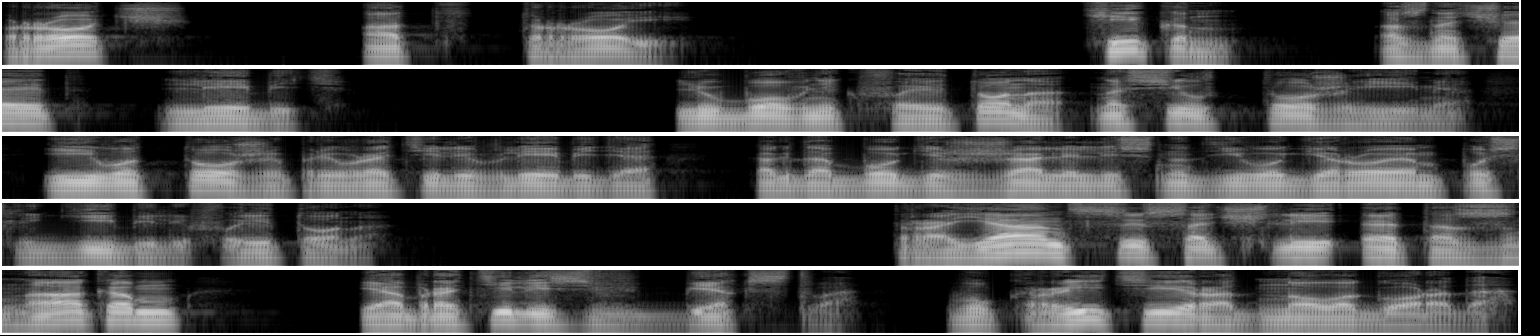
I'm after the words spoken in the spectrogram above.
прочь от Трои. Кикон означает «лебедь». Любовник Фаэтона носил то же имя, и его тоже превратили в лебедя, когда боги сжалились над его героем после гибели Фаэтона. Троянцы сочли это знаком — и обратились в бегство, в укрытии родного города.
